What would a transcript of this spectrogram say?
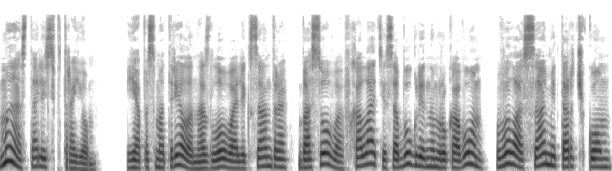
Мы остались втроем. Я посмотрела на злого Александра Басова в халате с обугленным рукавом, волосами торчком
